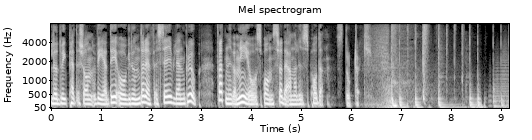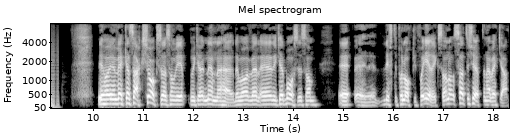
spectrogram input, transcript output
Ludvig Pettersson, VD och grundare för Saveland Group för att ni var med och sponsrade Analyspodden. Stort tack. Vi har ju en veckans aktie också som vi brukar nämna här. Det var väl eh, Rickard Båse som eh, eh, lyfte på locket på Ericsson och satte köp den här veckan.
